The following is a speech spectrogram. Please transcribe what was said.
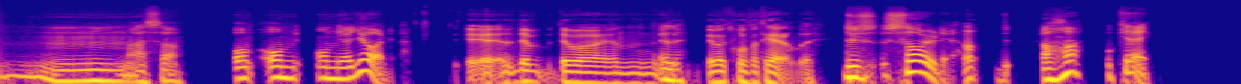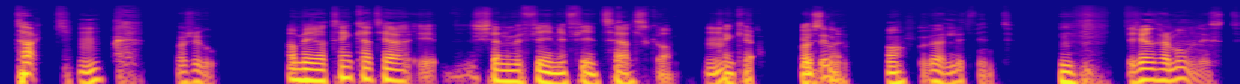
Mm, alltså, om, om, om jag gör det? Eh, Det, det, var, en, Eller? det var ett konstaterande. Du, sa du det? Ja. Jaha, okej. Tack. Varsågod. Ja, men jag tänker att jag eh, känner mig fin i fint sällskap. Mm. Tänker jag, Ja, just det- nu. Ja. Väldigt fint. Mm. Det känns harmoniskt.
